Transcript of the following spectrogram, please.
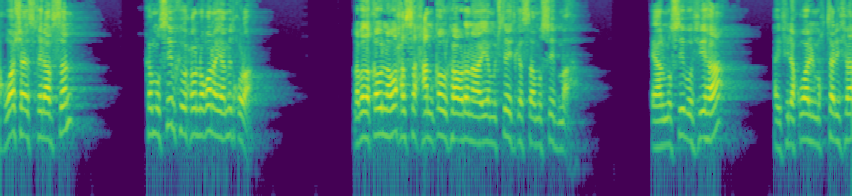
aqwaashaa iskhilaafsan ka musiibkii wuxuu noqonayaa mid qura. Labada qowlna waxa saxan qowlkaa odhanaaya mujtahid kasta musiib ma aha ee almusiibu fiiha ay fi alaqwaali almukhtalifa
